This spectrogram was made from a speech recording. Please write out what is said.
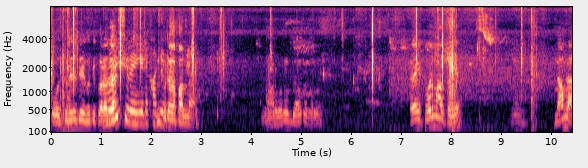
পোল তুলে যদি এগুতি করা যায় দুশো টাকা পাল্লা। আর বছর ব্যবসা করব। আরে তোর মাল তো রে গামড়া।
